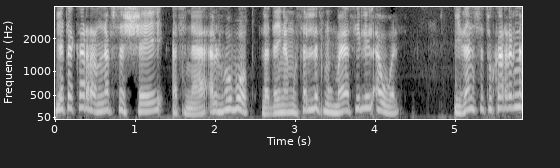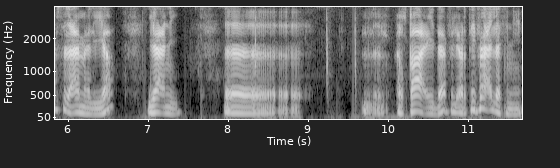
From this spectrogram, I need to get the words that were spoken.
يتكرر نفس الشيء أثناء الهبوط. لدينا مثلث مماثل للأول. إذا ستكرر نفس العملية. يعني القاعدة في الارتفاع على 2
